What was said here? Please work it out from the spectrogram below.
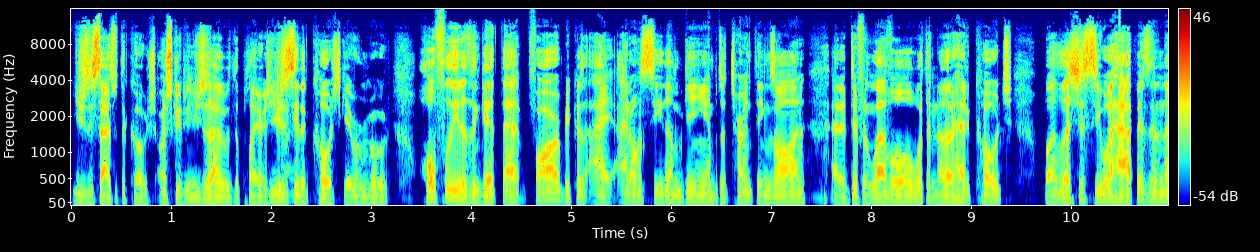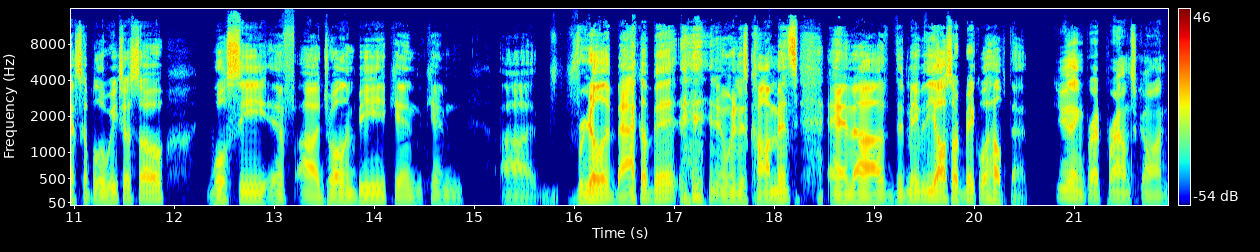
usually sides with the coach, or excuse me, usually sides with the players. You usually see the coach get removed. Hopefully, it doesn't get that far because I, I don't see them being able to turn things on at a different level with another head coach. But let's just see what happens in the next couple of weeks or so. We'll see if uh, Joel Embiid can can uh, reel it back a bit in his comments, and uh, maybe the All Star break will help that. Do you think Brett Brown's gone?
